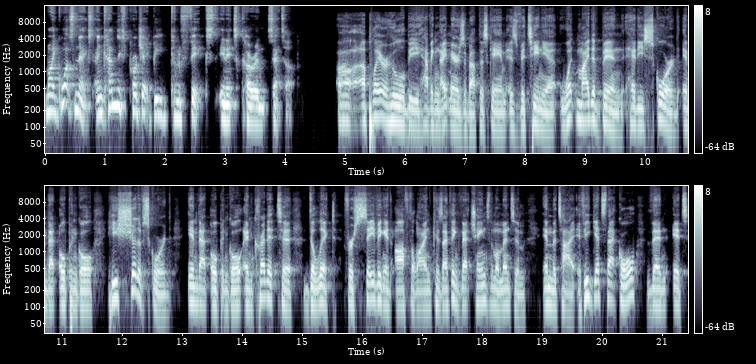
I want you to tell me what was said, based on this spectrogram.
Mike, what's next? And can this project be kind of fixed in its current setup? Uh, a player who will be having nightmares about this game is Vitinha. What might have been had he scored in that open goal? He should have scored in that open goal. And credit to de Ligt for saving it off the line because I think that changed the momentum in the tie. If he gets that goal, then it's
